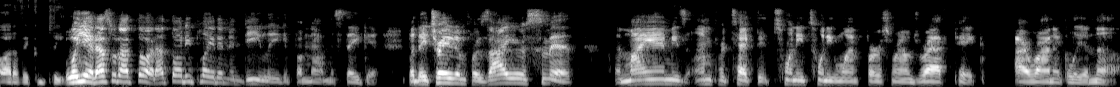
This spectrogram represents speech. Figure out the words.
out of it completely. Well, yeah, that's what I thought. I thought he played in the D League, if I'm not mistaken. But they traded him for Zhaire Smith and Miami's unprotected 2021 first round draft pick, ironically enough.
